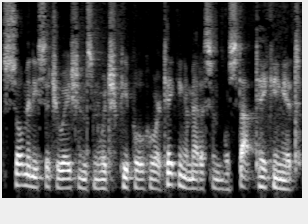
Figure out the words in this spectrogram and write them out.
so many situations in which people who are taking a medicine will stop taking it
